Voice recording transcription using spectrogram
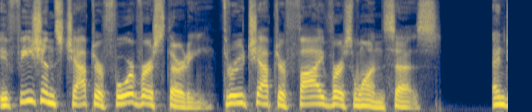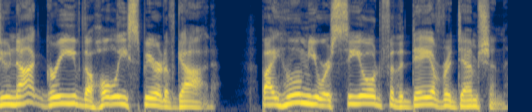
Ephesians chapter 4 verse 30 through chapter 5 verse 1 says, "And do not grieve the Holy Spirit of God, by whom you were sealed for the day of redemption.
